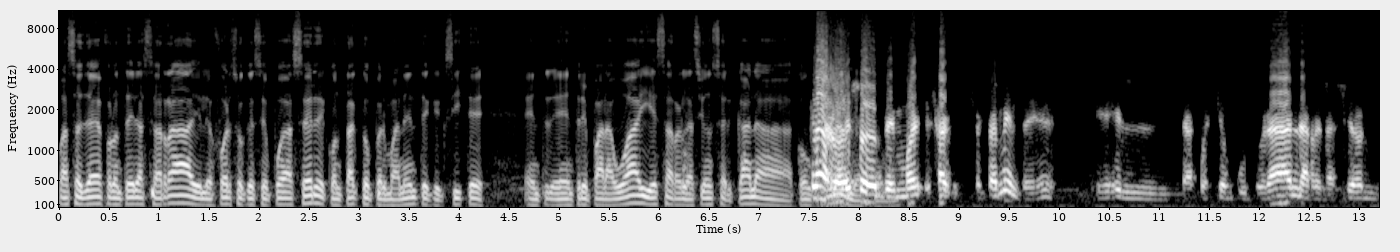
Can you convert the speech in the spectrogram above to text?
más allá de fronteras cerradas y el esfuerzo que se puede hacer, de contacto permanente que existe entre, entre Paraguay y esa relación cercana con Claro, eso demuestra exactamente, ¿eh? es la cuestión cultural, la relación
